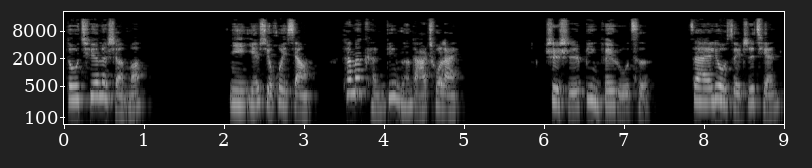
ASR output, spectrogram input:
都缺了什么？你也许会想，他们肯定能答出来。事实并非如此，在六岁之前，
